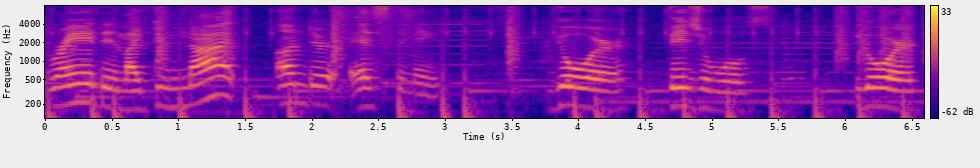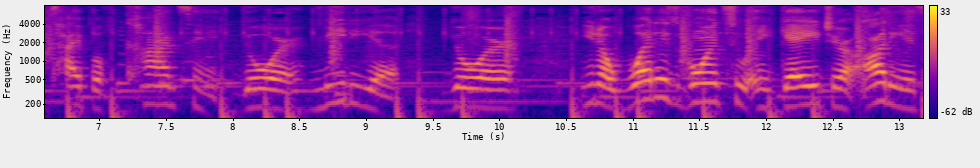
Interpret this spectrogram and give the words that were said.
branding. Like, do not underestimate your visuals, your type of content, your media, your you know what is going to engage your audience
